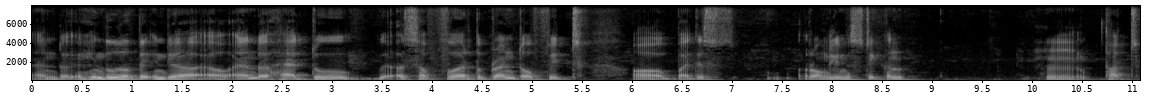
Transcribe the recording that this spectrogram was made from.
and uh, hindus of the india uh, and uh, had to suffer the brunt of it by this wrongly mistaken hmm, thought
